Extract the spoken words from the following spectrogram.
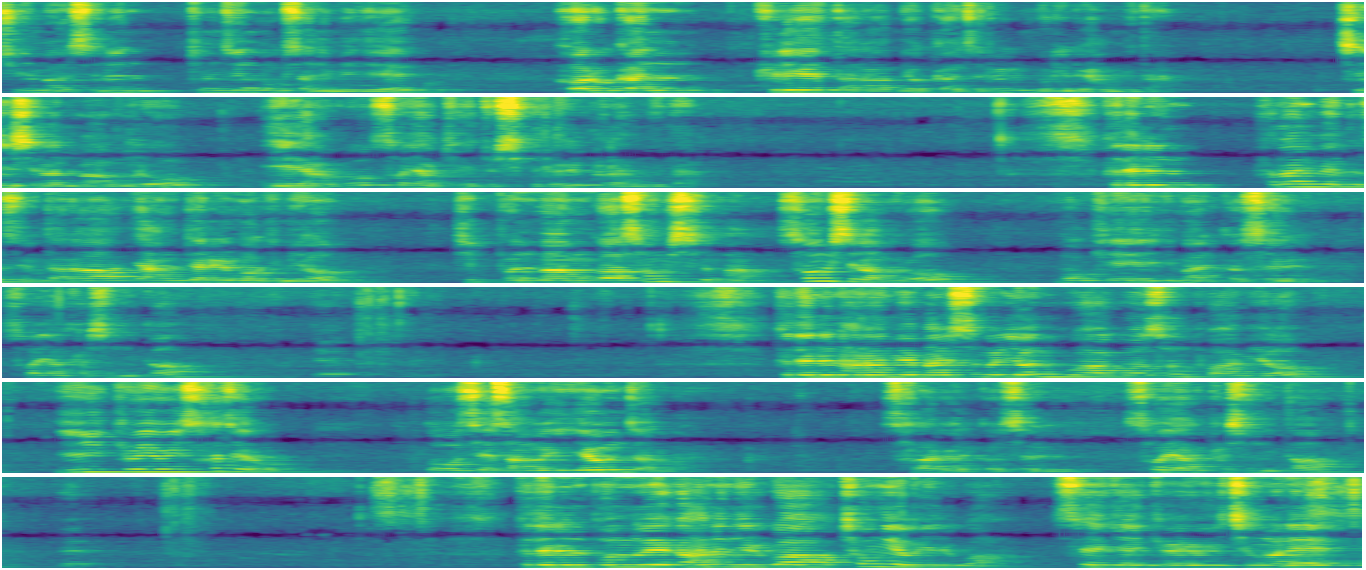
취임하시는 김진 목사님에게 거룩한 규례에 따라 몇 가지를 물으려 합니다. 진실한 마음으로 이해하고 서약해 주시기를 바랍니다. 그대는 하나님의 뜻을 따라 양떼를 먹이며 깊은 마음과 성실함, 성실함으로 목회에 임할 것을 서약하십니까? 그대는 하나님의 말씀을 연구하고 선포하며 이 교회의 사제로 또 세상의 예언자로 살아갈 것을 서약하십니까? 그대는 본노예가 하는 일과 총회의 일과 세계 교회의 증언에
